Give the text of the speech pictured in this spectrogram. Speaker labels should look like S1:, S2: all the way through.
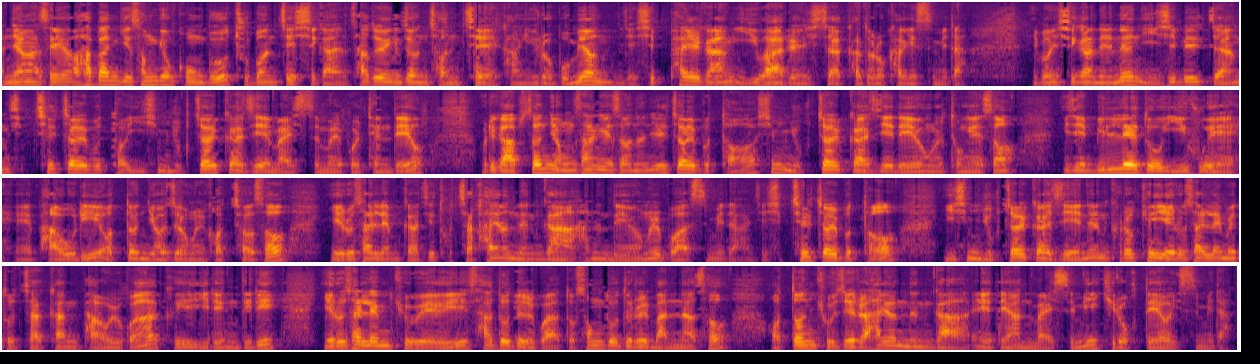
S1: 안녕하세요. 하반기 성경 공부 두 번째 시간 사도행전 전체 강의로 보면 이제 18강 2화를 시작하도록 하겠습니다. 이번 시간에는 21장 17절부터 26절까지의 말씀을 볼 텐데요. 우리가 앞선 영상에서는 1절부터 16절까지의 내용을 통해서 이제 밀레도 이후에 바울이 어떤 여정을 거쳐서 예루살렘까지 도착하였는가 하는 내용을 보았습니다. 이제 17절부터 26절까지에는 그렇게 예루살렘에 도착한 바울과 그의 일행들이 예루살렘 교회의 사도들과 또 성도들을 만나서 어떤 교제를 하였는가에 대한 말씀이 기록되어 있습니다.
